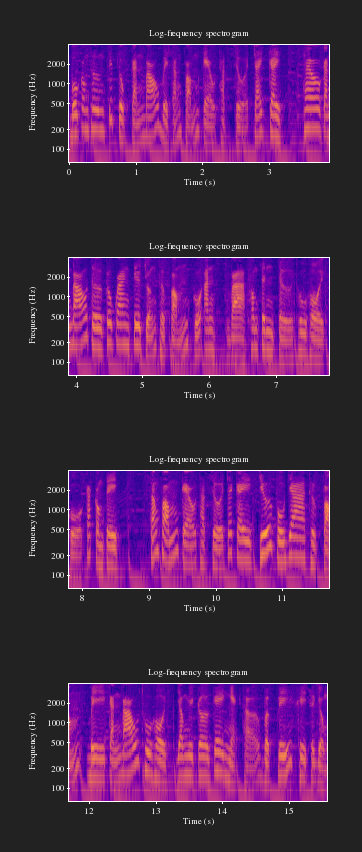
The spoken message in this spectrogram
Bộ Công Thương tiếp tục cảnh báo về sản phẩm kẹo thạch sữa trái cây. Theo cảnh báo từ cơ quan tiêu chuẩn thực phẩm của Anh và thông tin tự thu hồi của các công ty, Sản phẩm kẹo thạch sữa trái cây chứa phụ gia thực phẩm bị cảnh báo thu hồi do nguy cơ gây nghẹt thở vật lý khi sử dụng.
